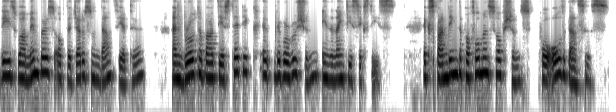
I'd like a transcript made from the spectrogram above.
These were members of the Judson Dance Theater and brought about the aesthetic revolution in the 1960s, expanding the performance options for all the dancers.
